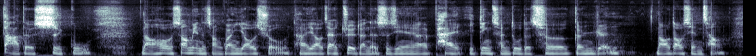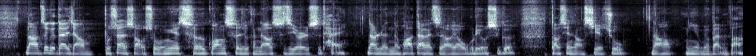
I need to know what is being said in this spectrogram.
大的事故，然后上面的长官要求他要在最短的时间内来派一定程度的车跟人，然后到现场。那这个代讲不算少数，因为车光车就可能要十几二十台，那人的话大概至少要五六十个到现场协助。然后你有没有办法？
